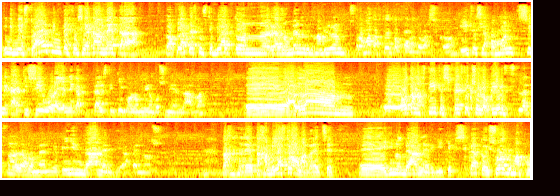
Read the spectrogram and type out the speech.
είναι η μείωση του ΑΕΠ, είναι τα ευθεσιακά μέτρα τα οποία πέφτουν στην πλάτη των εργαζομένων και των χαμηλών στρωμάτων. Αυτό είναι το θέμα το βασικό. Η ύφεση από μόνη της είναι κακή σίγουρα για μια καπιταλιστική οικονομία όπως είναι η Ελλάδα. Ε, αλλά μ, ε, όταν αυτή η ύφεση πέφτει εξ ολοκλήρους στις πλάτες των εργαζομένων, οι οποίοι γίνονται άνεργοι αφενός, τα, ε, τα χαμηλά στρώματα, έτσι, ε, γίνονται άνεργοι και φυσικά το εισόδημα που,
